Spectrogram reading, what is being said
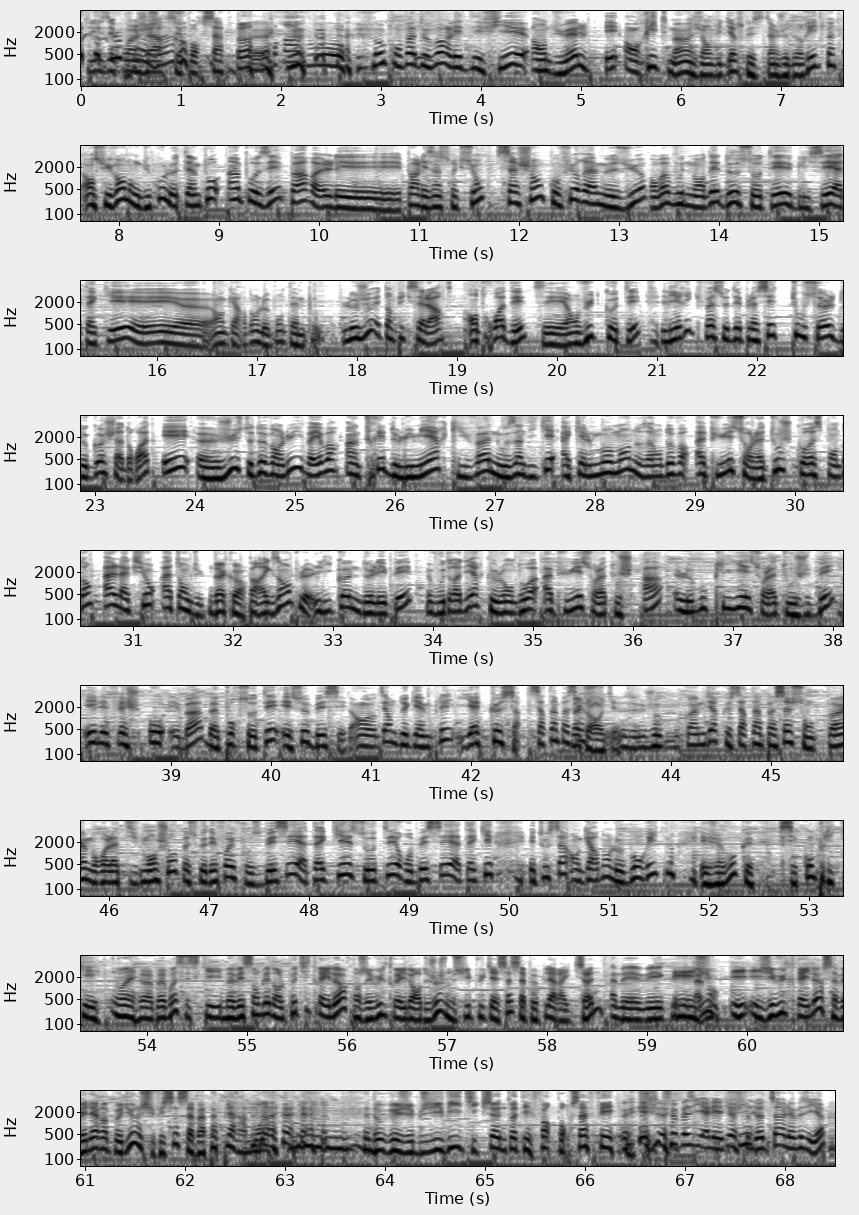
J'utilise des points c'est pour ça. Bravo. Donc on va devoir les défier en duel et en rythme, hein, j'ai envie de dire parce que c'est un jeu de rythme, en suivant donc du coup le tempo imposé par les, par les instructions, sachant qu'au fur et à mesure on va vous demander de sauter, glisser, attaquer et euh, en gardant le bon tempo. Le jeu est en pixel art, en 3D, c'est en vue de côté, Lyric va se déplacer tout seul de gauche à droite et euh, juste devant lui il va y avoir un trait de lumière qui va nous indiquer à quel moment nous allons devoir appuyer sur la touche correspondant à l'action attendue. D'accord. Par exemple, l'icône de l'épée voudra dire que l'on doit appuyer sur la touche A, le bouclier sur la touche B et les flèches haut et bas bah, pour sauter et se baisser. En termes de gameplay, il n'y a que ça. Certains passages, D'accord, ok. euh, je veux quand même dire que certains passages sont quand même relativement chauds parce que des fois il faut se baisser, attaquer, sauter, rebaisser, attaquer et tout ça en gardant le bon rythme. Et j'avoue que c'est compliqué. Ouais, ouais, bah moi c'est ce qui m'avait semblé dans le petit trailer. Quand j'ai vu le trailer du jeu, je me suis dit plus qu'à ça, ça peut plaire à Ixon. Ah mais, mais Et totalement. J'ai et- et j'ai vu le trailer, ça avait l'air un peu dur et je suis fait ça, ça va pas plaire à moi. Donc j'ai j'ai vite, Ixon, toi t'es fort pour ça, fais. vas-y, allez, tiens, je te donne ça, allez, vas-y. hein.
